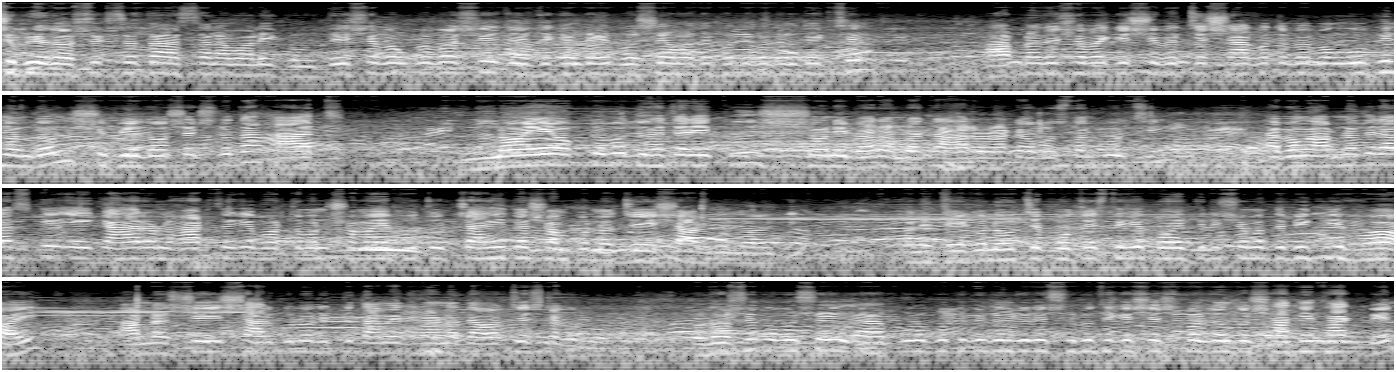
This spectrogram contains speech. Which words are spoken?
সুপ্রিয় দর্শক শ্রোতা, আসসালামু আলাইকুম। দেশ এবং প্রবাসী যে যেখান থেকে বসে আমাদের প্রতিবেদন দেখছেন, আপনাদের সবাইকে শুভেচ্ছা স্বাগত এবং অভিনন্দন। সুপ্রিয় দর্শক শ্রোতা, আজ নয় অক্টোবর দু হাজার একুশ শনিবার আমরা কাহারোল হাটে অবস্থান করছি এবং আপনাদের আজকে এই কাহারোল হাট থেকে বর্তমান সময়ে প্রচুর চাহিদা সম্পন্ন যে সারগুলো আর কি মানে যেগুলো হচ্ছে পঁচিশ থেকে পঁয়ত্রিশের মধ্যে বিক্রি হয়, আমরা সেই সারগুলোর একটু দামে ধারণা দেওয়ার চেষ্টা করব। তো দর্শক, অবশ্যই পুরো প্রতিবেদন জুড়ে শুরু থেকে শেষ পর্যন্ত সাথে থাকবেন।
